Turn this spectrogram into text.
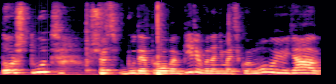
Тож тут щось буде про вампірів, вона німецькою мовою. Я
